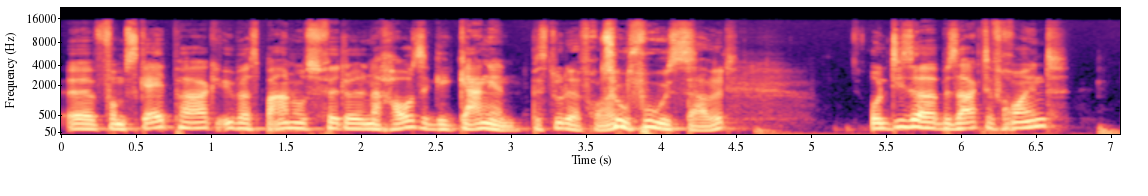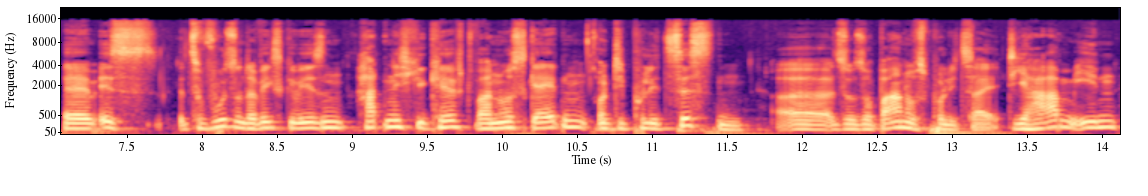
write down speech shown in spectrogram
äh, vom Skatepark übers Bahnhofsviertel nach Hause gegangen. Bist du der Freund? Zu Fuß. David? Und dieser besagte Freund äh, ist zu Fuß unterwegs gewesen, hat nicht gekifft, war nur skaten und die Polizisten, äh, so, so Bahnhofspolizei, die haben ihn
